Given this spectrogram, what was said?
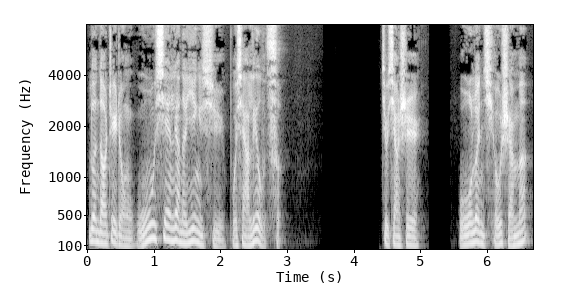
论到这种无限量的应许不下六次，就像是无论求什么，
